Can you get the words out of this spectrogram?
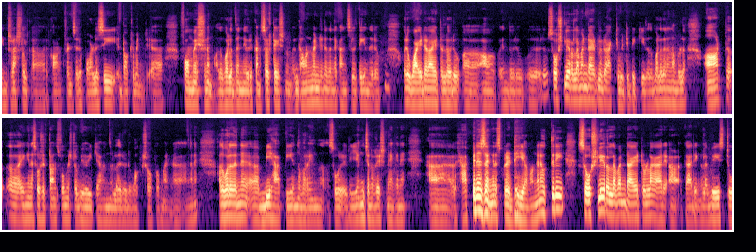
ഇന്റർനാഷണൽ ഒരു കോൺഫറൻസ് ഒരു പോളിസി ഡോക്യുമെന്റ് ഫോർമേഷനും അതുപോലെ തന്നെ ഒരു കൺസൾട്ടേഷനും ഗവൺമെന്റിന് തന്നെ കൺസൾട്ട് ചെയ്യുന്നൊരു ഒരു വൈഡർ ആയിട്ടുള്ള ഒരു എന്തോ ഒരു ഒരു സോഷ്യലി റെലവന്റ് ആയിട്ടുള്ളൊരു ആക്ടിവിറ്റി പിക്ക് ചെയ്തു അതുപോലെ തന്നെ നമ്മൾ ആർട്ട് എങ്ങനെ സോഷ്യൽ ട്രാൻസ്ഫോർമേഷൻ ഉപയോഗിക്കാം എന്നുള്ളതൊരു വർക്ക്ഷോപ്പ് അങ്ങനെ അതുപോലെ തന്നെ ബി ഹാപ്പി എന്ന് പറയുന്ന സോ യങ് ജനറേഷനെ എങ്ങനെ ഹാപ്പിനെസ് എങ്ങനെ സ്പ്രെഡ് ചെയ്യാം? അങ്ങനെ ഒത്തിരി സോഷ്യലി റെലവന്റ് ആയിട്ടുള്ള കാര്യങ്ങൾ വേസ്റ്റ് ടു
